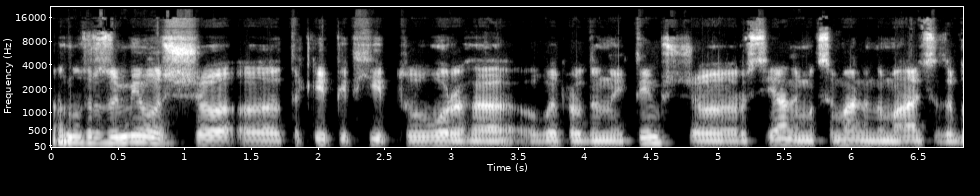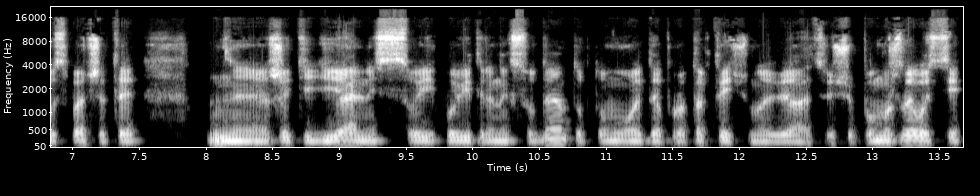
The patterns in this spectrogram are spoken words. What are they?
Ну зрозуміло, що е, такий підхід у ворога виправданий тим, що росіяни максимально намагаються забезпечити е, життєдіяльність своїх повітряних суден, тобто мова йде про тактичну авіацію, щоб по можливості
